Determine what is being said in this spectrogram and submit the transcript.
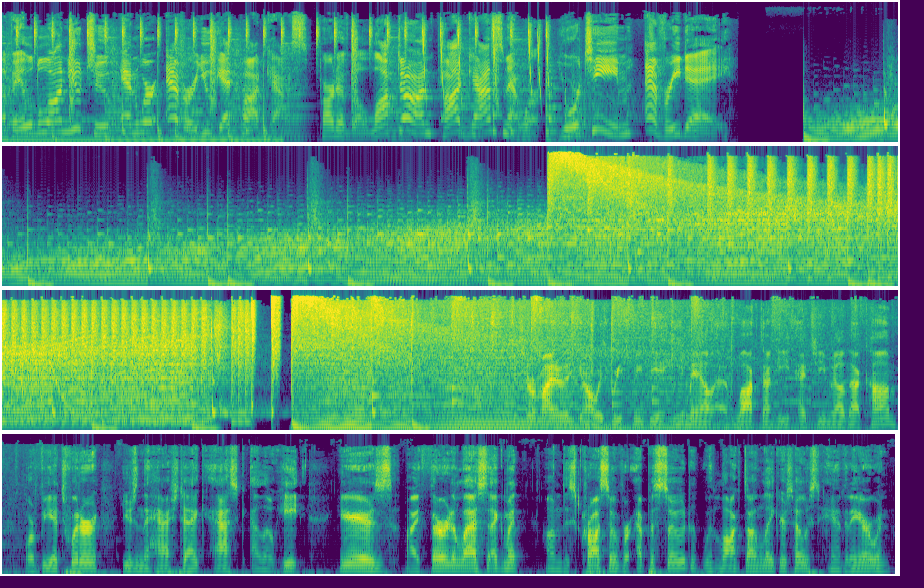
available on YouTube and wherever you get podcasts. Part of the Locked On Podcast Network, your team every day. Just a reminder that you can always reach me via email at lockedonheat at gmail.com or via Twitter using the hashtag AskLOHeat. Here's my third and last segment on this crossover episode with Locked On Lakers host Anthony Irwin.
